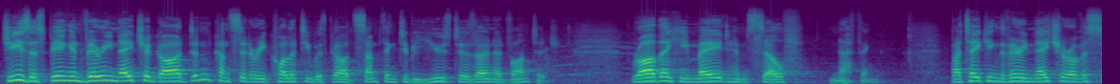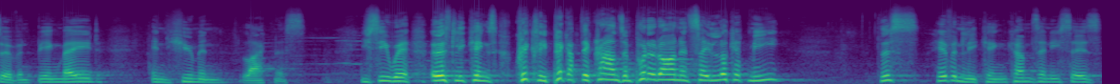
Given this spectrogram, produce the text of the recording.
Jesus, being in very nature God, didn't consider equality with God something to be used to his own advantage. Rather, he made himself nothing by taking the very nature of a servant, being made in human likeness. You see, where earthly kings quickly pick up their crowns and put it on and say, Look at me. This heavenly king comes and he says,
